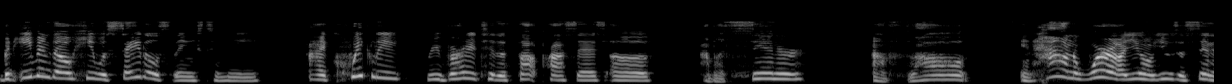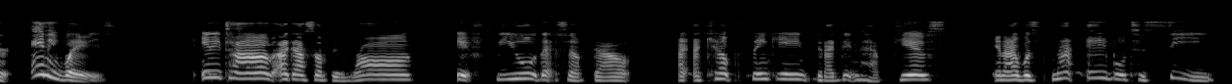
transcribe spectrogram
But even though he would say those things to me, I quickly reverted to the thought process of, I'm a sinner, I'm flawed, and how in the world are you gonna use a sinner anyways? Anytime I got something wrong, it fueled that self doubt I, I kept thinking that I didn't have gifts and I was not able to see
